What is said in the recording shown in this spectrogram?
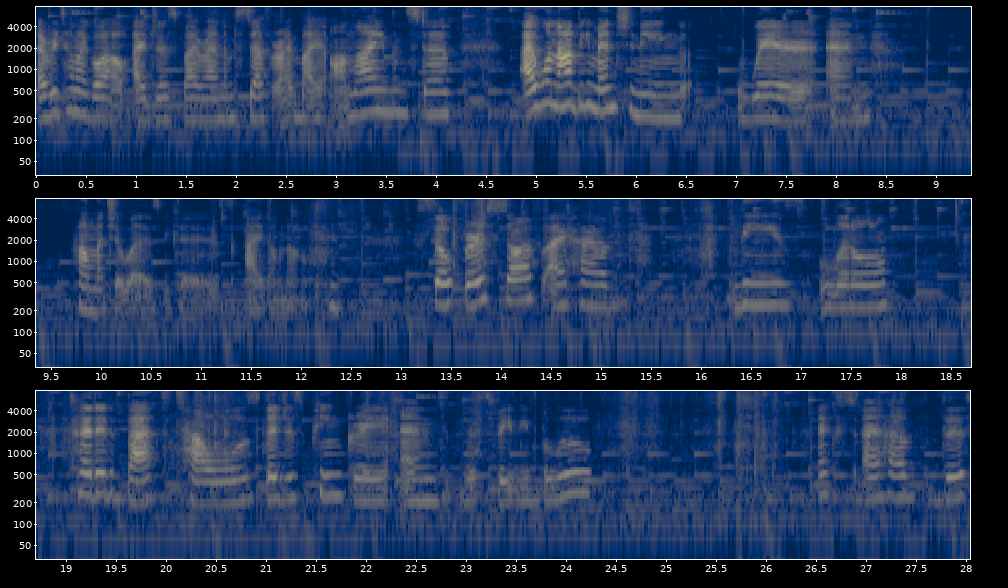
every time I go out I just buy random stuff or I buy it online and stuff. I will not be mentioning where and how much it was because I don't know. so first off I have these little hooded bath towels. They're just pink, gray, and this baby blue. Next, I have this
